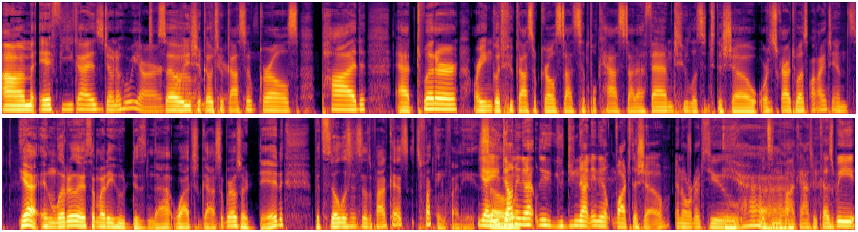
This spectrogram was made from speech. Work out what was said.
Um, if you guys don't know who we are, so you should go to Gossip Girls Pod at Twitter, or you can go to gossipgirls.simplecast.fm to listen to the show or subscribe to us on iTunes. Yeah, and literally, as somebody who does not watch Gossip Girls or did, but still listens to the podcast, it's fucking funny. Yeah, you don't need to you do not need to watch the show in order to listen to the podcast because we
